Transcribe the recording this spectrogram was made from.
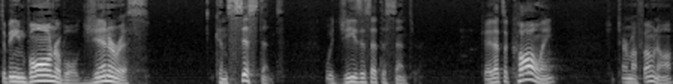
to being vulnerable, generous, consistent with Jesus at the center. Okay, that's a calling. I should turn my phone off.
